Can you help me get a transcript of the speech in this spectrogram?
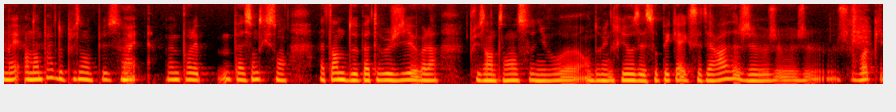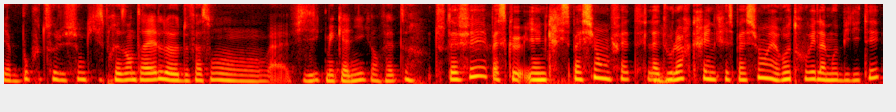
Oui, on en parle de plus en plus. Même pour les patientes qui sont atteintes de pathologies voilà, plus intenses au niveau endométriose, SOPK, etc. Je, je, je, vois qu'il y a beaucoup de solutions qui se présentent à elles de façon bah, physique, mécanique, en fait. Tout à fait, parce qu'il y a une crispation, en fait. La douleur crée une crispation et retrouver de la mobilité,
